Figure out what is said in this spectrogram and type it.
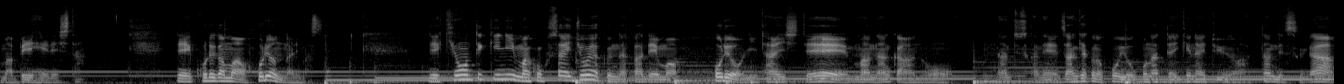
まあ、米兵でした。でこれがまあ捕虜になります。で基本的にまあ国際条約の中でまあ捕虜に対してまあなんかあの何ですかね残虐な行為を行ってはいけないというのはあったんですが、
